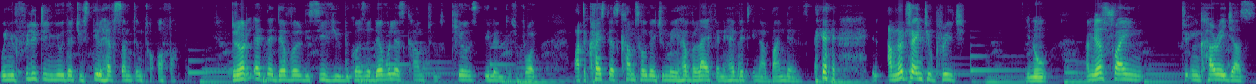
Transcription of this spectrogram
when you feel it in you that you still have something to offer? Do not let the devil deceive you because the devil has come to kill, steal, and destroy. But Christ has come so that you may have life and have it in abundance. I'm not trying to preach, you know, I'm just trying to encourage us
